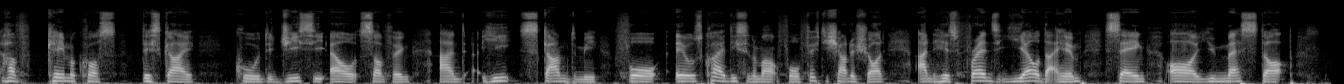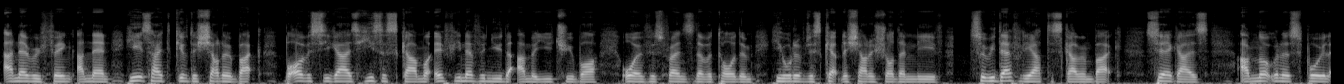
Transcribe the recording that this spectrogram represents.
have came across this guy called GCL something and he scammed me for it was quite a decent amount for 50 shadow shard and his friends yelled at him saying oh you messed up and everything and then he decided to give the shadow back. But obviously guys he's a scammer. If he never knew that I'm a YouTuber or if his friends never told him he would have just kept the shadow shard and leave. So we definitely had to scam him back. So yeah guys I'm not going to spoil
